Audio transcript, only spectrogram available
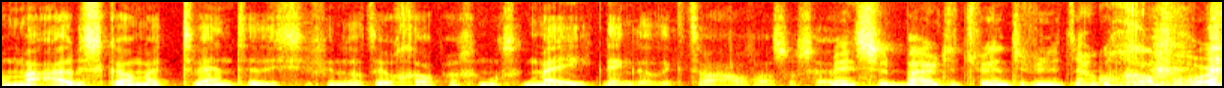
Want mijn ouders komen uit Twente, dus die vinden dat heel grappig. moest ik mee. Ik denk dat ik 12 was of zo. Mensen buiten Twente vinden het ook wel grappig hoor.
